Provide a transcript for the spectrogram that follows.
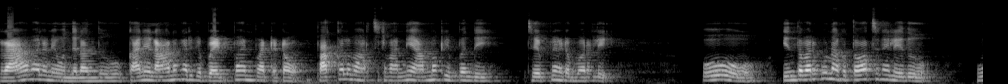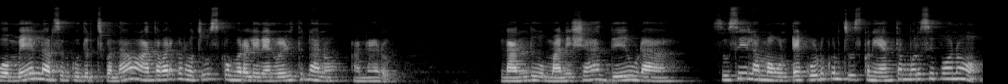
రావాలని ఉంది నందు కానీ నాన్నగారికి బెడ్ పాన్ పట్టడం పక్కలు మార్చడం అన్నీ అమ్మకి ఇబ్బంది చెప్పాడు మురళి. ఓ ఇంతవరకు నాకు తోచనే లేదు. ఓ మేల్ నర్సును కుదుర్చుకుందాం అంతవరకు నువ్వు చూసుకో మురళి నేను వెళ్తున్నాను అన్నాడు. నందు మనిష దేవుడా సుశీలమ్మ ఉంటే కొడుకును చూసుకుని ఎంత మురిసిపోనో?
